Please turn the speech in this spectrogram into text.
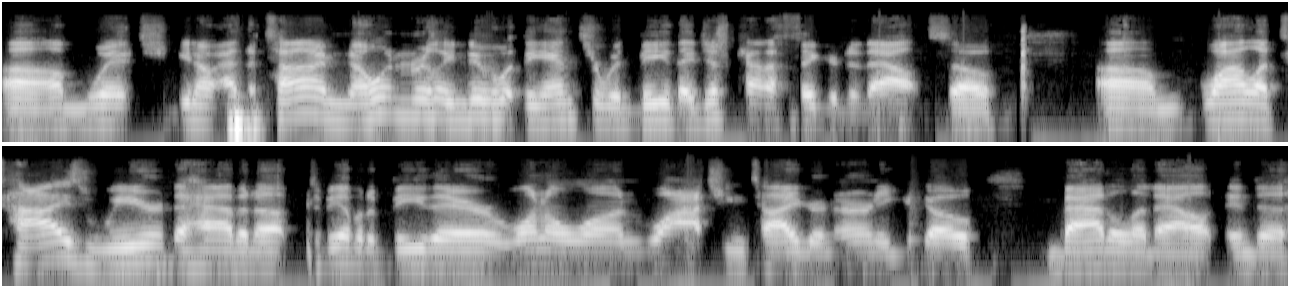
um, which, you know, at the time, no one really knew what the answer would be. They just kind of figured it out. So um, while a tie's weird to have it up, to be able to be there one on one, watching Tiger and Ernie go battle it out into.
